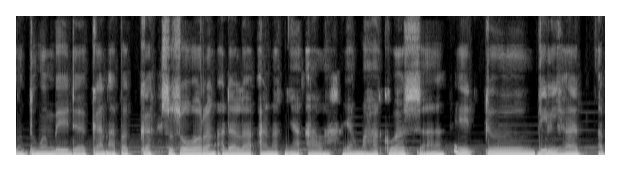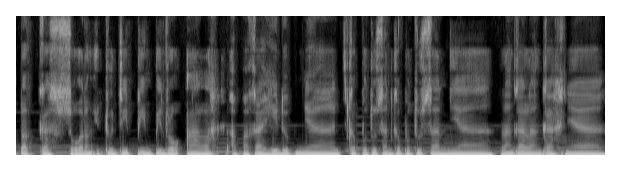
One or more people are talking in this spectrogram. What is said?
untuk membedakan apakah seseorang adalah anaknya Allah yang Maha Kuasa itu dilihat apakah seorang itu dipimpin roh Allah. Apakah hidupnya keputusan-keputusannya langkah-langkahnya.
